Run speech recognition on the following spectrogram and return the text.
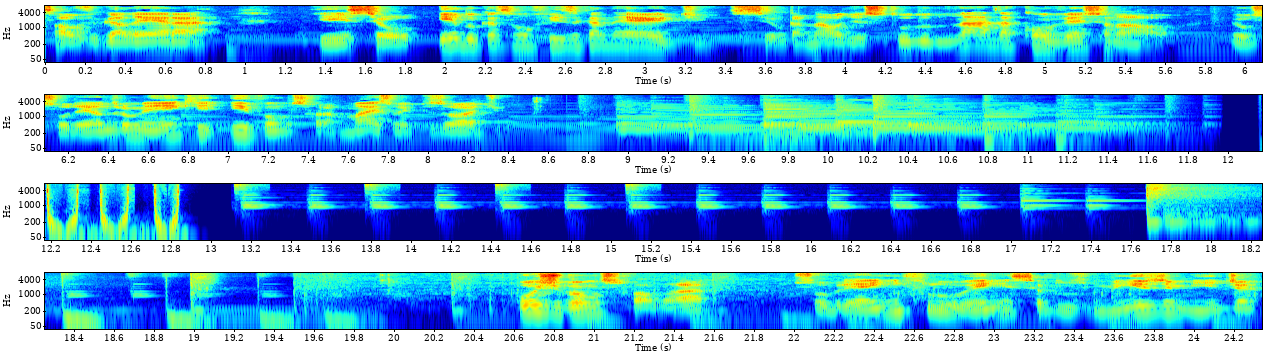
Salve galera! Esse é o Educação Física Nerd, seu canal de estudo nada convencional. Eu sou Leandro Menck e vamos para mais um episódio. Hoje vamos falar sobre a influência dos meios de mídia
